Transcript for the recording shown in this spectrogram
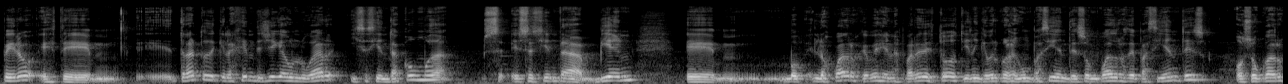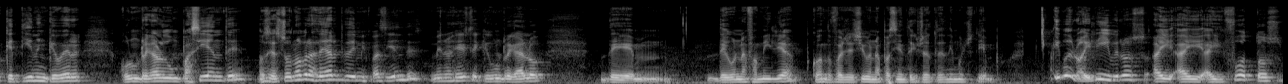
pero este, trato de que la gente llegue a un lugar y se sienta cómoda, se, se sienta bien. Eh, los cuadros que ves en las paredes todos tienen que ver con algún paciente, son cuadros de pacientes o son cuadros que tienen que ver con un regalo de un paciente, o sea, son obras de arte de mis pacientes, menos este que es un regalo de, mm, de una familia cuando falleció una paciente que yo atendí mucho tiempo. Y bueno, hay libros, hay, hay, hay fotos,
